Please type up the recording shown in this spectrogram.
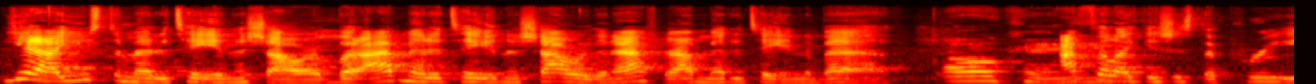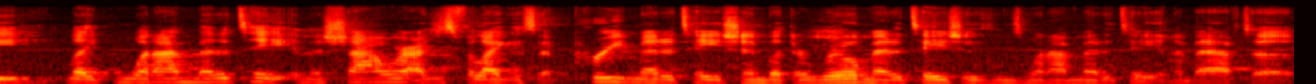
Yeah, I used to meditate in the shower, but I meditate in the shower. Then after, I meditate in the bath. Okay. I feel like it's just a pre, like when I meditate in the shower, I just feel like it's a pre meditation, but the real meditation is when I meditate in the bathtub.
